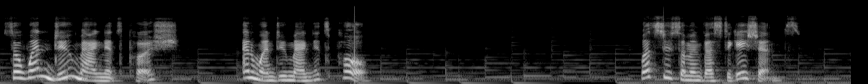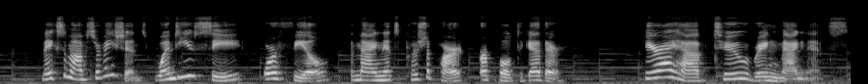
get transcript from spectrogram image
So, when do magnets push and when do magnets pull? Let's do some investigations. Make some observations. When do you see or feel the magnets push apart or pull together? Here I have two ring magnets.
